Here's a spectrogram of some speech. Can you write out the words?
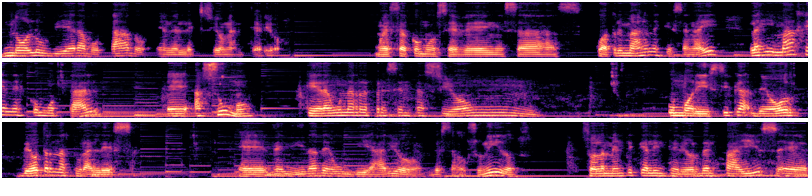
no lo hubiera votado en la elección anterior. Muestra cómo se ven esas cuatro imágenes que están ahí. Las imágenes como tal, eh, asumo que eran una representación humorística de, de otra naturaleza, eh, venida de un diario de Estados Unidos. Solamente que al interior del país eh,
